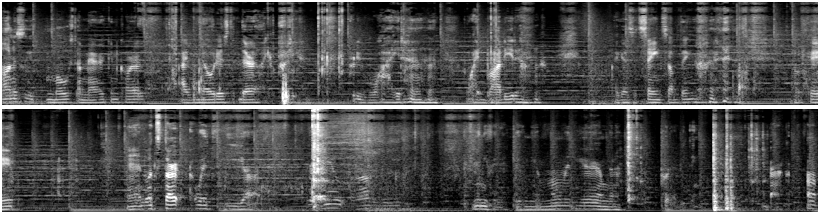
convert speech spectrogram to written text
honestly, most American cars, I've noticed they're like pretty, pretty wide, wide bodied. I guess it's saying something. okay. And let's start with the uh, review of the minifigure. Give me a moment here. I'm gonna put everything back up.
